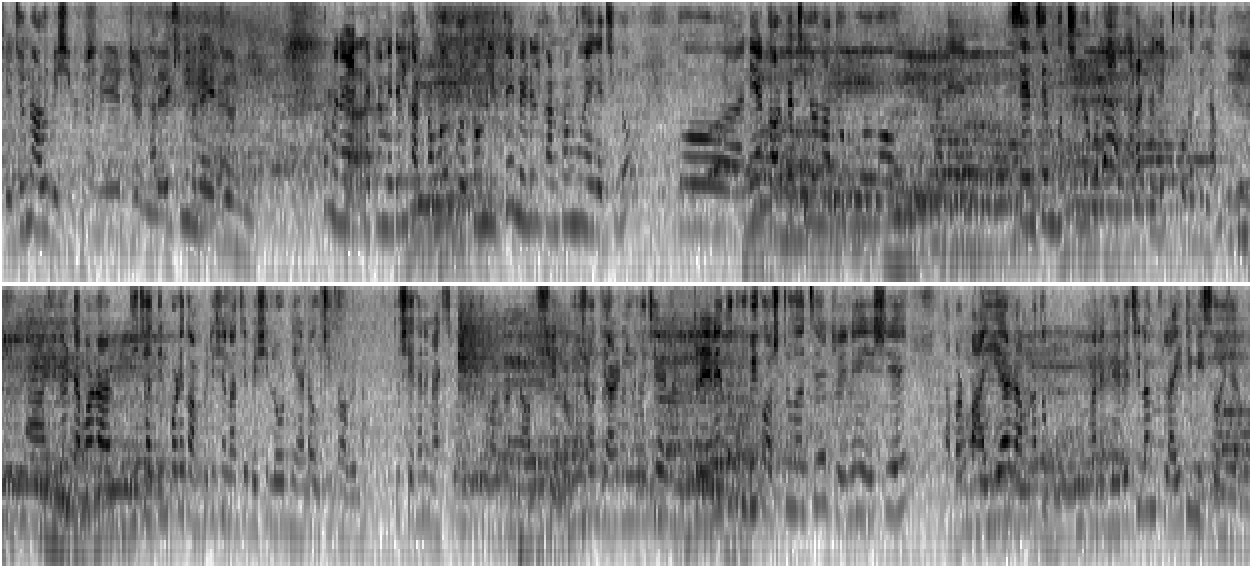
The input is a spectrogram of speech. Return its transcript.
সেজন্য আরও বেশি খুশি। মেয়ের জন্য অবভিয়াসলি মেয়ের জন্য। মানে একটা একটা মেডেল কনফার্ম হয়ে প্রথম লিফটে মেডেল কনফার্ম হয়ে গেছিল। তো নেওয়ার দরকার ছিল না তবুও মানে সেম সেম হচ্ছিল বলে আর একটা লিফট করে দিলাম। ইভেন্ট আমার আর দু চার দিন পরে কম্পিটিশন আছে বেশি লোড নেওয়াটা উচিত হবে না। তো সেখানে ম্যাক্সিমাম দিতে পারব। ভীষণ জার্নি হয়েছে। ট্রেনে তো খুবই কষ্ট হয়েছে। ট্রেনে এসে তারপর বাইয়ার আমরা তো মানে ভেবেছিলাম ফ্লাইটই মিস হয়ে যাবে।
